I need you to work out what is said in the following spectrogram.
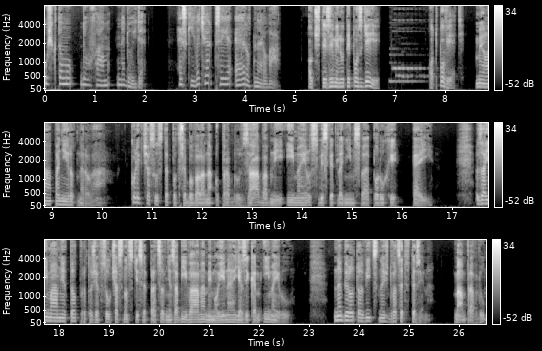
už k tomu, doufám, nedojde. Hezký večer přeje E. Rotnerová. O čtyři minuty později. Odpověď. Milá paní Rotnerová, kolik času jste potřebovala na opravdu zábavný e-mail s vysvětlením své poruchy A? Zajímá mě to, protože v současnosti se pracovně zabýváme mimo jiné jazykem e-mailů. Nebylo to víc než 20 vteřin. Mám pravdu?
